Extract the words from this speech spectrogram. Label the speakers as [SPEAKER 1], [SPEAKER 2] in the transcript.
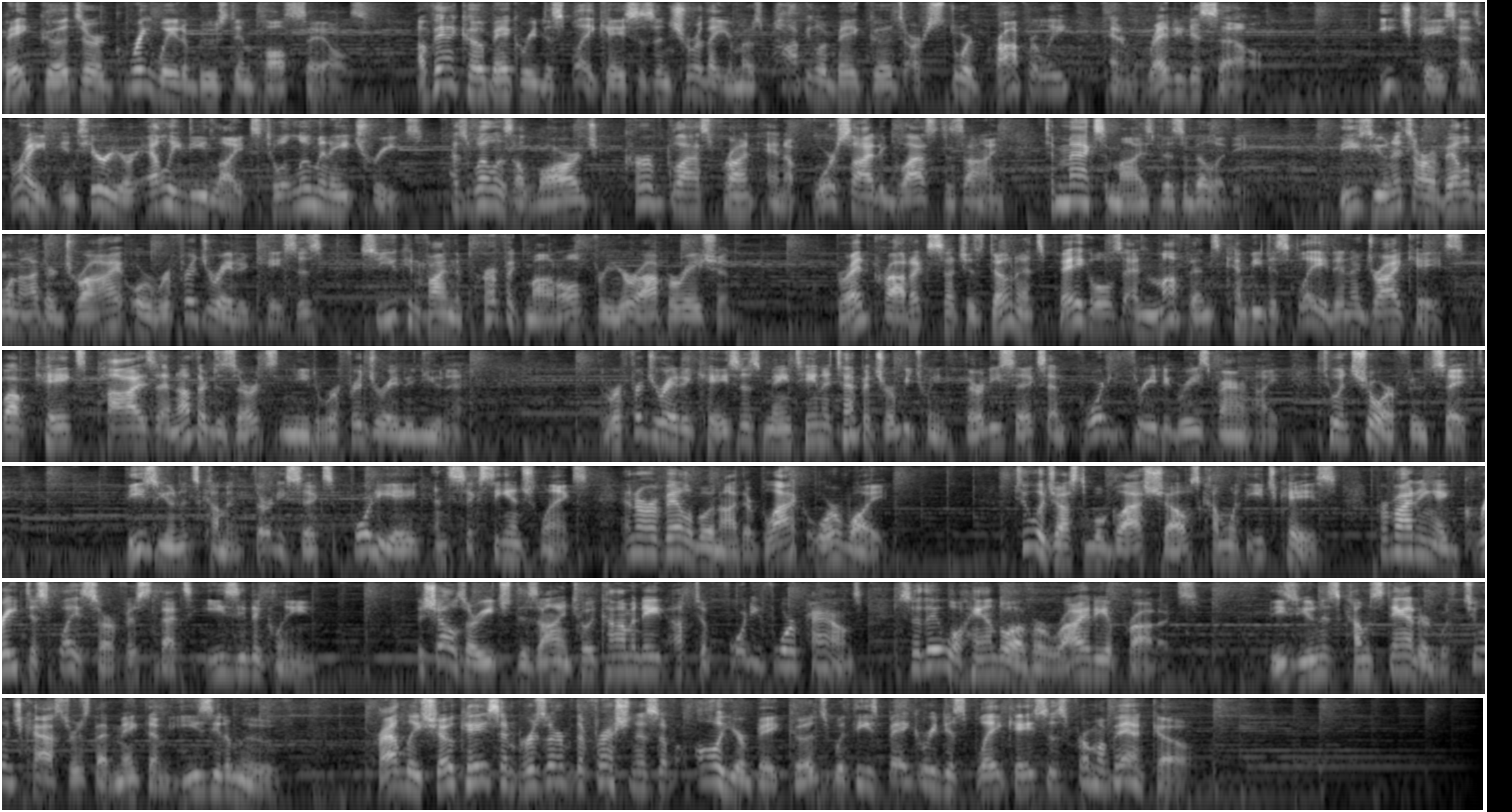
[SPEAKER 1] Baked goods are a great way to boost impulse sales. Avantco bakery display cases ensure that your most popular baked goods are stored properly and ready to sell. Each case has bright interior LED lights to illuminate treats, as well as a large, curved glass front and a four sided glass design to maximize visibility. These units are available in either dry or refrigerated cases, so you can find the perfect model for your operation. Bread products such as donuts, bagels, and muffins can be displayed in a dry case, while cakes, pies, and other desserts need a refrigerated unit. The refrigerated cases maintain a temperature between 36 and 43 degrees Fahrenheit to ensure food safety. These units come in 36, 48, and 60 inch lengths and are available in either black or white. Two adjustable glass shelves come with each case, providing a great display surface that's easy to clean. The shelves are each designed to accommodate up to 44 pounds, so they will handle a variety of products. These units come standard with 2 inch casters that make them easy to move. Proudly showcase and preserve the freshness of all your baked goods with these bakery display cases from Avantco.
